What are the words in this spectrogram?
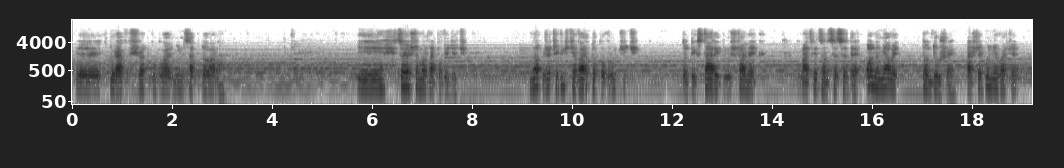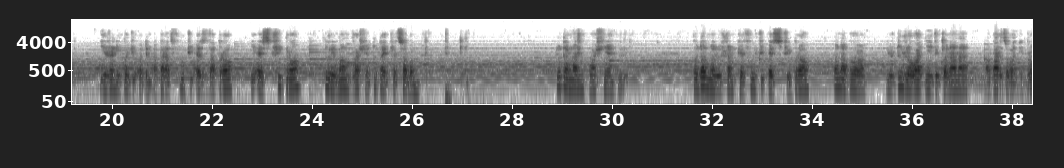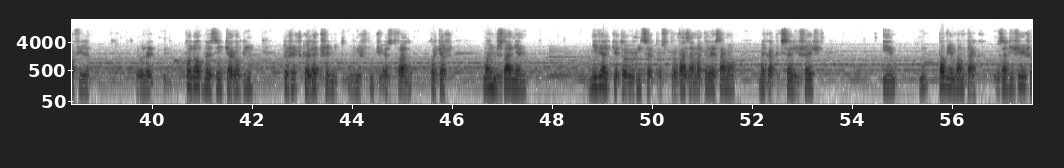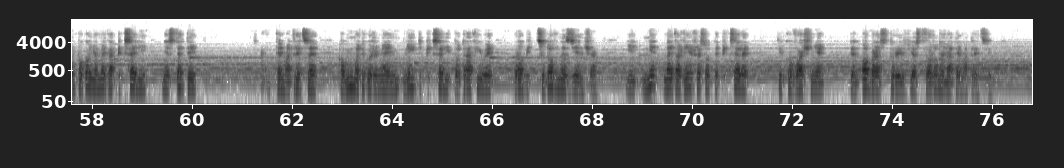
y, która w środku była nim zabudowana. I co jeszcze można powiedzieć? No, rzeczywiście warto powrócić do tych starych luszczanek z matrycą CCD. One miały tą duszę, a szczególnie właśnie jeżeli chodzi o ten aparat Fuji S2 Pro i S3 Pro, który mam właśnie tutaj przed sobą. Tutaj mam właśnie podobną luszczankę Fuji S3 Pro. Ona była już dużo ładniej wykonana, ma bardzo ładny profil. Podobne zdjęcia robi, troszeczkę lepsze ni- niż Fuji S2, chociaż moim zdaniem niewielkie to różnice wprowadza, ma tyle samo megapikseli 6 i powiem Wam tak, za dzisiejszą pogonią megapikseli niestety te matryce, pomimo tego, że miałem mniej pikseli, potrafiły robić cudowne zdjęcia. I nie najważniejsze są te piksele, tylko właśnie ten obraz, który jest tworzony na tej matrycy.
